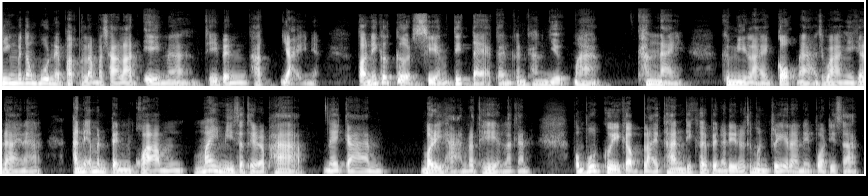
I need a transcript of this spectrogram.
ยิ่งไม่ต้องพูดในพรรคพลังประชารัฐเองนะที่เป็นพรรคใหญ่เนี่ยตอนนี้ก็เกิดเสียงที่แตกกันค่อนข้างเยอะมาก ข้างในคือมีหลายก๊กนะจะว่าอย่างนี้ก็ได้นะฮะอันนี้มันเป็นความไม่มีเสถียรภาพในการบริหารประเทศละกัน ผมพูดคุยกับหลายท่านที่เคยเป็นอดีตรัฐมนตรีอะไรในประวัติศาสตร์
